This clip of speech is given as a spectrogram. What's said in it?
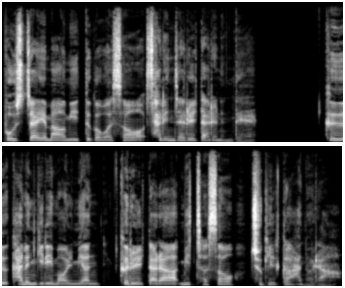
보수자의 마음이 뜨거워서 살인자를 따르는데 그 가는 길이 멀면 그를 따라 미쳐서 죽일까 하노라.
